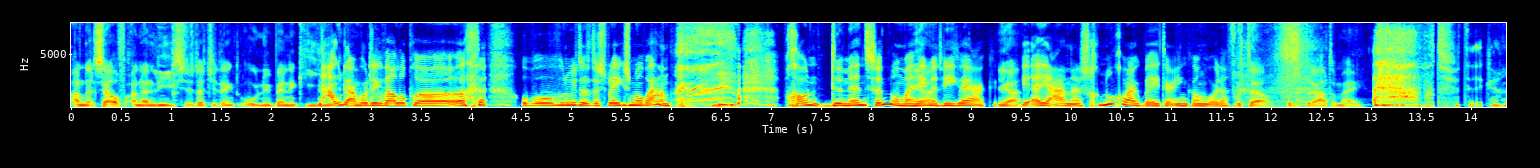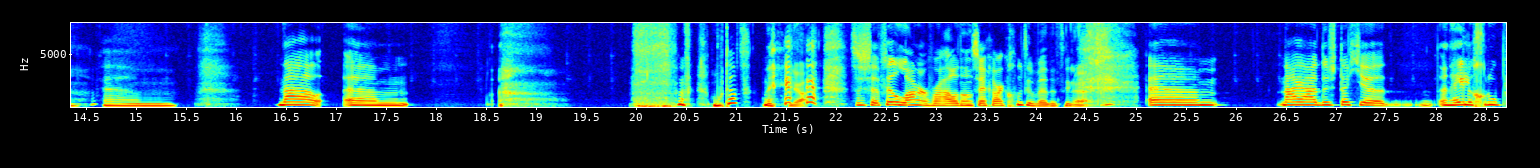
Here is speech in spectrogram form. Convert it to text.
ana- zelfanalyses dat je denkt, oeh, nu ben ik hier. Nou, daar en- word ik wel op, eh, op, op hoe noem je dat? Daar spreken ze me op aan. Wie? Gewoon de mensen om me heen met wie ik werk. Ja. ja, ja, en er is genoeg waar ik beter in kan worden. Vertel, praat ermee. Ah, wat verdikken. Ehm nou, ehm moet dat? Nee. Ja. Het is een veel langer verhaal dan zeggen waar ik goed in ben natuurlijk. ja. Ehm, nou ja, dus dat je een hele groep.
